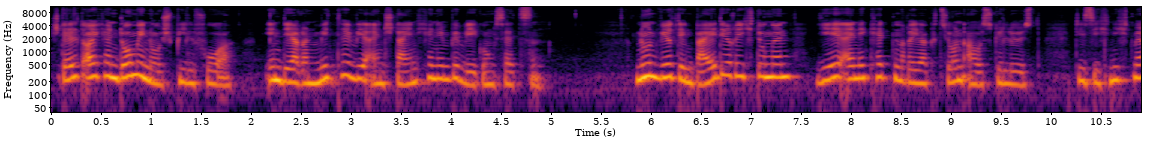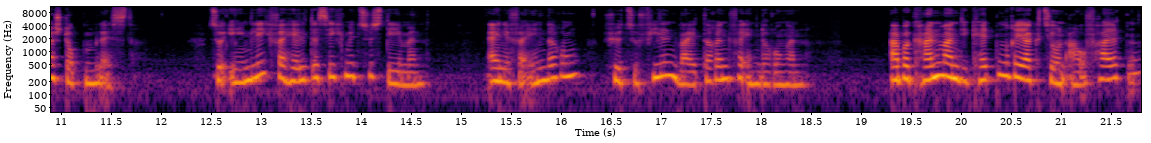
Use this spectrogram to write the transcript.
Stellt euch ein Dominospiel vor, in deren Mitte wir ein Steinchen in Bewegung setzen. Nun wird in beide Richtungen je eine Kettenreaktion ausgelöst, die sich nicht mehr stoppen lässt. So ähnlich verhält es sich mit Systemen. Eine Veränderung führt zu vielen weiteren Veränderungen. Aber kann man die Kettenreaktion aufhalten,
